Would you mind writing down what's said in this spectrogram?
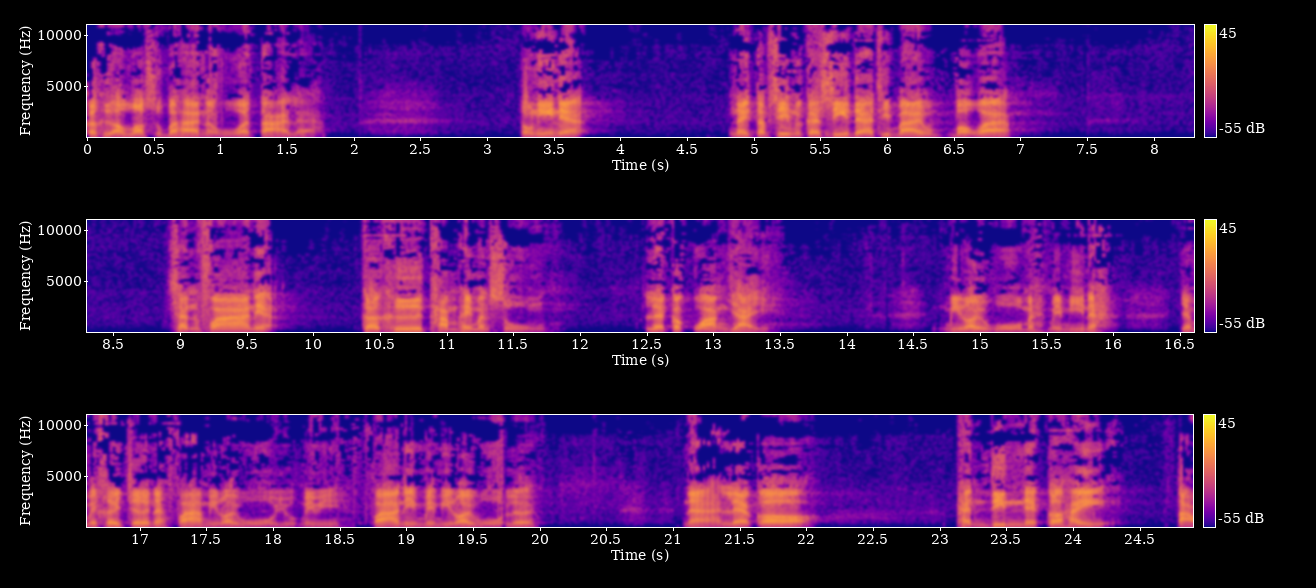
ก็คืออัลลอฮฺสุบฮานะฮูวาตาละตรงนี้เนี่ยในตัฟซีมกะซีได้อธิบายบอกว่า ชั้นฟ้าเนี่ยก็คือทำให้มันสูง และก็กว้างใหญ่ มีรอยโหว่ไหมไม่มีนะ ยังไม่เคยเจอนะ ฟ้ามีรอยโหว่อยู่ไม่มี ฟ้านี่ไม่มีรอยโหว่เลยนะแล้วก็แผ่นดินเนี่ยก็ให้ต่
